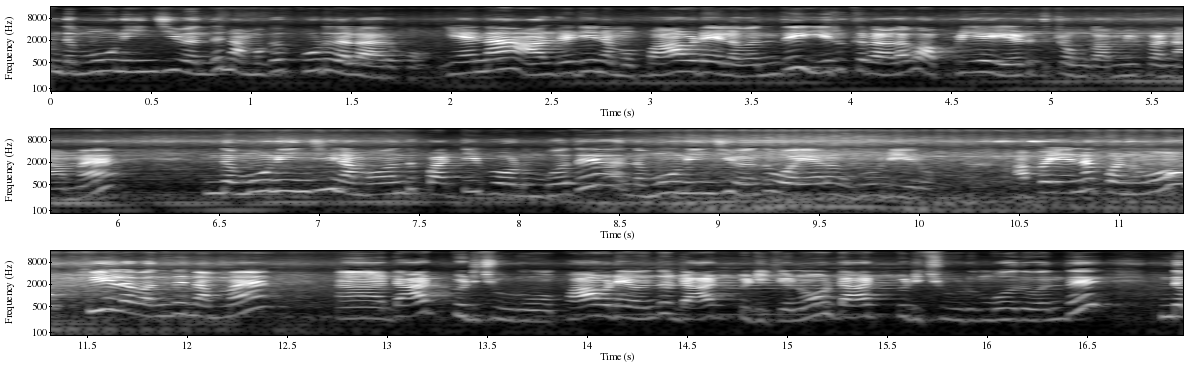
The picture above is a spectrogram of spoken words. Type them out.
இந்த மூணு இஞ்சி வந்து நமக்கு கூடுதலாக இருக்கும். ஏன்னா ஆல்ரெடி நம்ம பாவடையில் வந்து இருக்கிற அளவு அப்படியே எடுத்துட்டோம் கம்மி பண்ணாமல் இந்த மூணு இஞ்சி நம்ம வந்து பட்டி போடும்போது அந்த மூணு இஞ்சி வந்து உயரம் கூடிரும். அப்போ என்ன பண்ணுவோம்? கீழே வந்து நம்ம டாட் பிடிச்சு விடுவோம். பாவடையை வந்து டாட் பிடிக்கணும். டாட் பிடிச்சு விடும்போது வந்து இந்த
